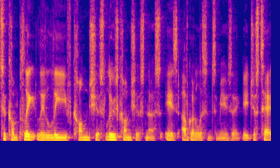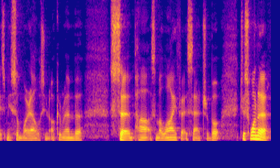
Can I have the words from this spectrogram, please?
to completely leave conscious, lose consciousness is I've got to listen to music. It just takes me somewhere else. You know, I can remember certain parts of my life, etc. But just want to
